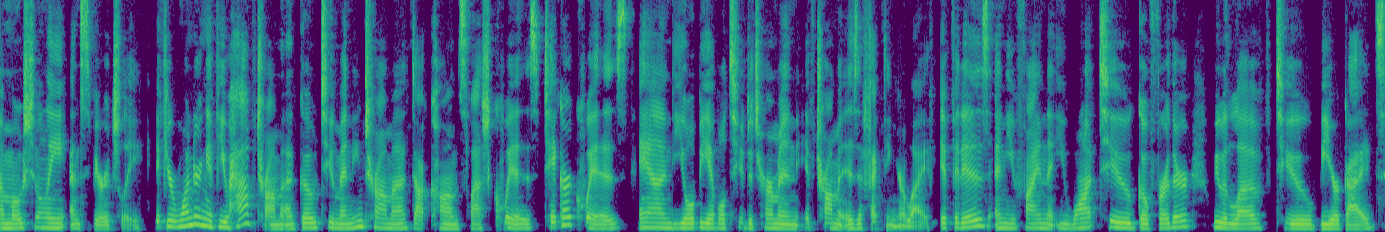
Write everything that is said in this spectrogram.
emotionally, and spiritually. If you're wondering if you have trauma, go to mendingtrauma.com slash quiz, take our quiz, and you'll be able to determine if trauma is affecting your life. If it is, and you find that you want to go further, we would love to be your guides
